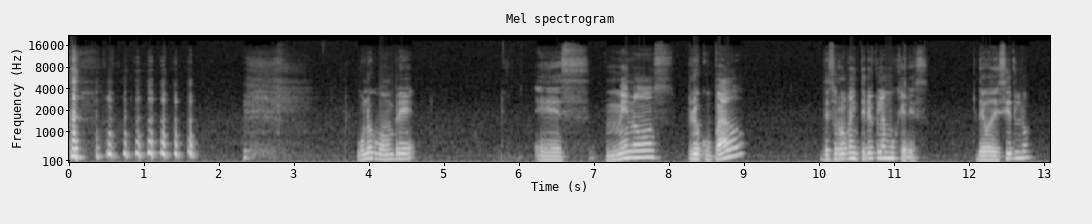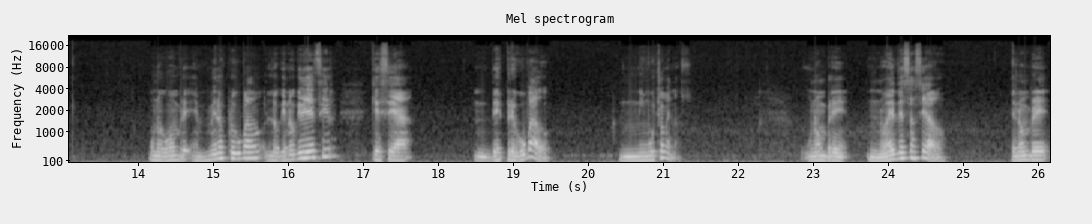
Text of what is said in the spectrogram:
Uno como hombre es menos preocupado de su ropa interior que las mujeres. Debo decirlo. Uno como hombre es menos preocupado, lo que no quiere decir que sea despreocupado, ni mucho menos. Un hombre no es desaseado. El hombre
